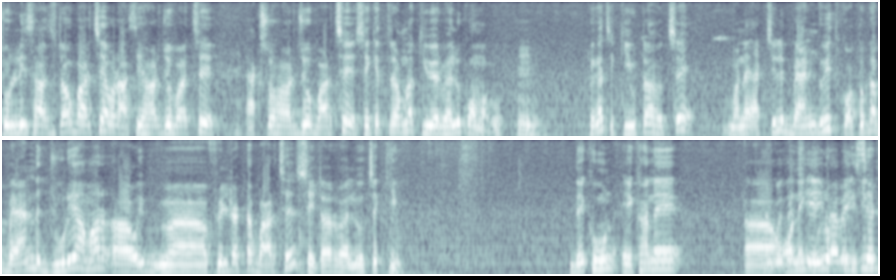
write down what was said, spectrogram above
চল্লিশ হার্জটাও বাড়ছে আবার আশি হার্জও বাড়ছে একশো হার্জও বাড়ছে সেক্ষেত্রে আমরা কিউয়ের ভ্যালু কমাবো। হুম। ঠিক আছে? কিউটা হচ্ছে মানে অ্যাকচুয়ালি ব্যান্ড উইথ কতটা ব্যান্ড জুড়ে আমার ওই ফিল্টারটা বাড়ছে সেটার ভ্যালু হচ্ছে কিউ। দেখুন এখানে অনেকগুলো প্রিসেট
